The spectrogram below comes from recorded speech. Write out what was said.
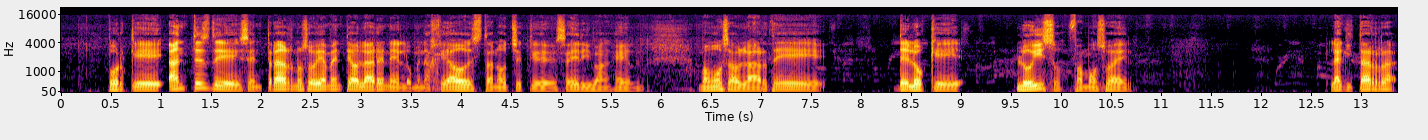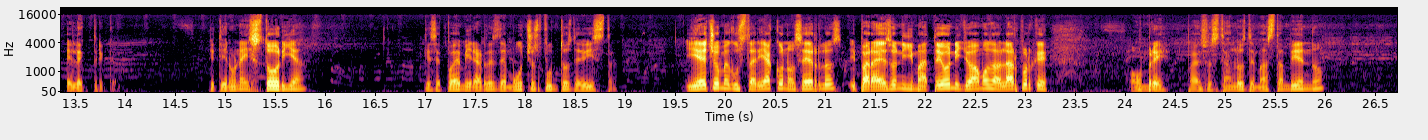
Porque antes de centrarnos, obviamente, a hablar en el homenajeado de esta noche, que es Eddie Van Halen, vamos a hablar de, de lo que lo hizo famoso a él. La guitarra eléctrica, que tiene una historia que se puede mirar desde muchos puntos de vista. Y de hecho me gustaría conocerlos y para eso ni Mateo ni yo vamos a hablar porque, hombre, para eso están los demás también, ¿no?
